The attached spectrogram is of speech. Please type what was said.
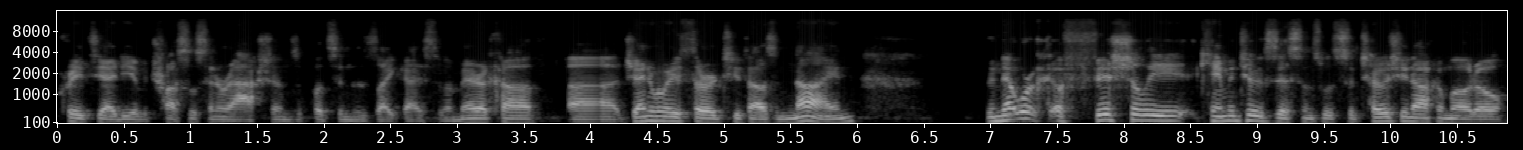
creates the idea of trustless interactions, It puts in the zeitgeist of America. Uh, January 3rd, 2009, the network officially came into existence with Satoshi Nakamoto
